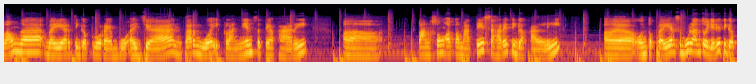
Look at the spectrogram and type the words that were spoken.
mau nggak bayar 30 ribu aja, ntar gue iklanin setiap hari, uh, langsung otomatis sehari tiga kali, uh, untuk bayar sebulan tuh, jadi 30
